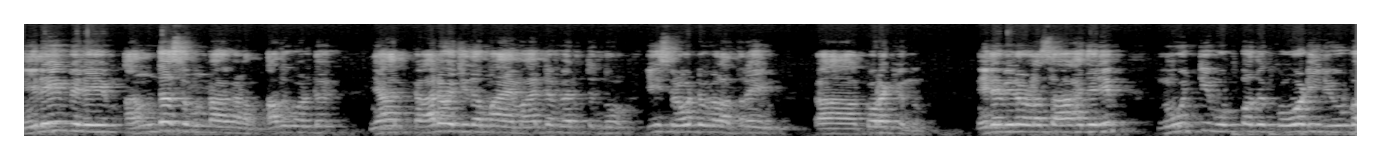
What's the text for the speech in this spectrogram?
നിലയും വിലയും അന്തസ്സും ഉണ്ടാകണം. അതുകൊണ്ട് ഞാൻ കാലോചിതമായ മാറ്റം വരുത്തുന്നു. ഈ സ്ലോട്ടുകൾ അത്രയും കുറയ്ക്കുന്നു. നിലവിലുള്ള സാഹചര്യം നൂറ്റി മുപ്പത് കോടി രൂപ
